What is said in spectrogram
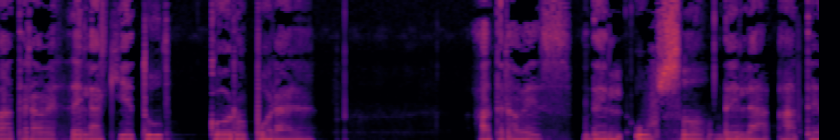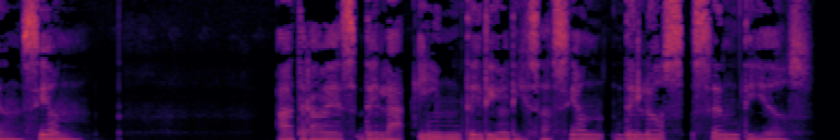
a través de la quietud corporal, a través del uso de la atención a través de la interiorización de los sentidos.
